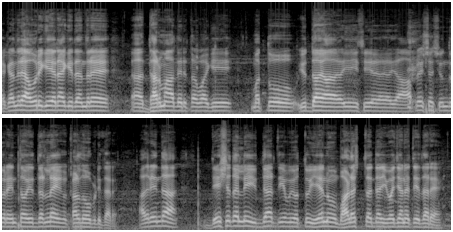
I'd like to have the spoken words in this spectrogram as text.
ಯಾಕಂದರೆ ಅವರಿಗೆ ಏನಾಗಿದೆ ಅಂದರೆ ಧರ್ಮ ಆಧಾರಿತವಾಗಿ ಮತ್ತು ಯುದ್ಧ ಈ ಸಿ ಆಪರೇಷನ್ ಸಿಂಧೂರ ಇಂಥವು ಇದರಲ್ಲೇ ಕಳೆದು ಹೋಗ್ಬಿಟ್ಟಿದ್ದಾರೆ. ಅದರಿಂದ ದೇಶದಲ್ಲಿ ವಿದ್ಯಾರ್ಥಿ ಇವತ್ತು ಏನು ಭಾಳಷ್ಟು ಯುವಜನತೆ ಇದ್ದಾರೆ.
